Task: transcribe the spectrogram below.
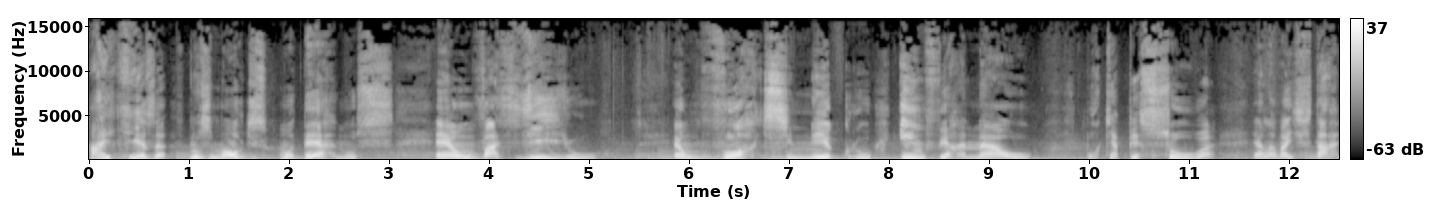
A riqueza, nos moldes modernos, é um vazio, é um vórtice negro, infernal, porque a pessoa ela vai estar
